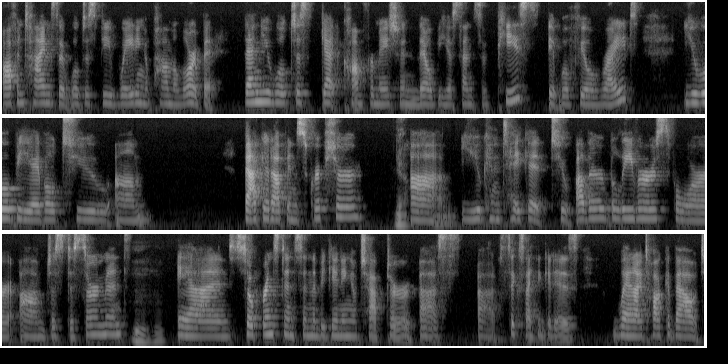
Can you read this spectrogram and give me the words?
oftentimes it will just be waiting upon the Lord. But then you will just get confirmation. There'll be a sense of peace. It will feel right. You will be able to, um, back it up in scripture. Yeah. Um, you can take it to other believers for um, just discernment. Mm-hmm. And so, for instance, in the beginning of chapter uh, uh, six, I think it is, when I talk about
